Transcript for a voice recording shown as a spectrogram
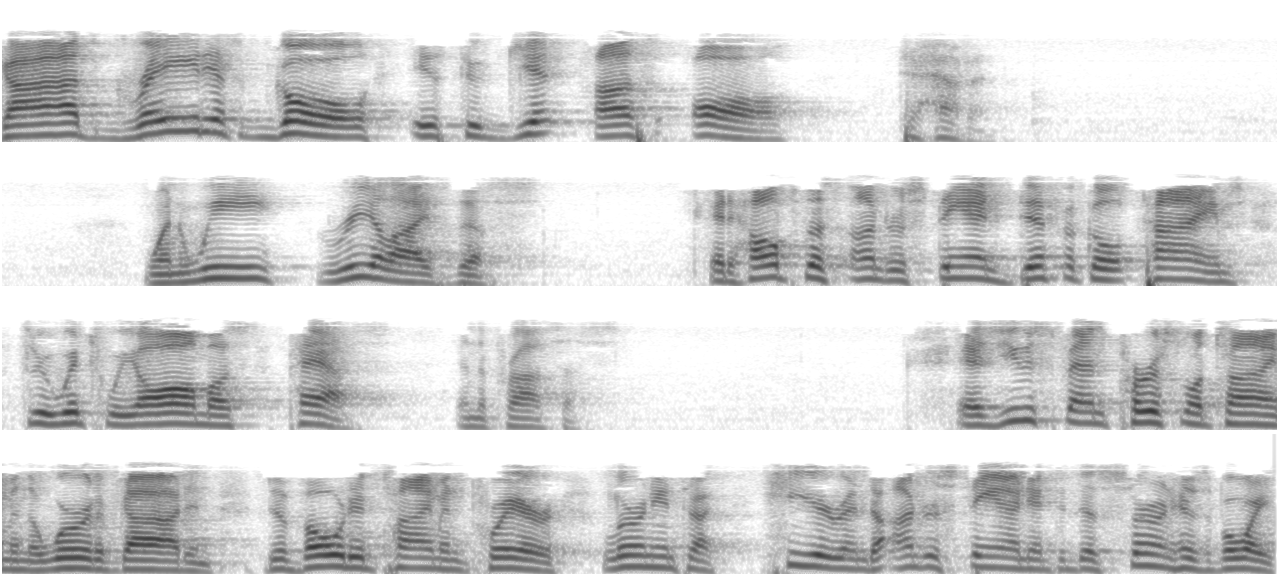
God's greatest goal is to get us all to heaven. When we realize this, it helps us understand difficult times through which we all must pass in the process as you spend personal time in the Word of God and devoted time in prayer, learning to hear and to understand and to discern His voice,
